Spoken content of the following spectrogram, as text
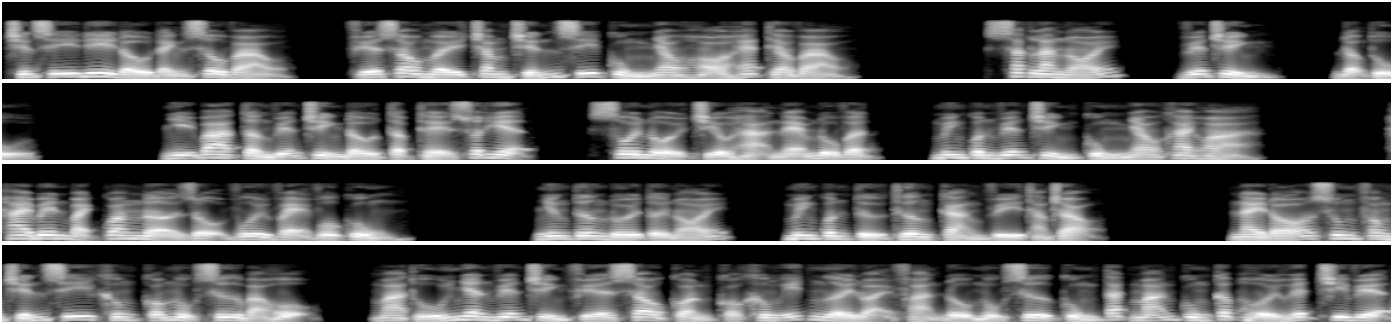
Chiến sĩ đi đầu đánh sâu vào, phía sau mấy trăm chiến sĩ cùng nhau hò hét theo vào. Sắc lang nói, viễn trình, động thủ. Nhị ba tầng viễn trình đầu tập thể xuất hiện, sôi nổi chiều hạ ném đồ vật, minh quân viễn trình cùng nhau khai hỏa. Hai bên bạch quang nở rộ vui vẻ vô cùng. Nhưng tương đối tới nói, minh quân tử thương càng vì thảm trọng. Này đó xung phong chiến sĩ không có mục sư bảo hộ, mà thú nhân viễn trình phía sau còn có không ít người loại phản đồ mục sư cùng tắt mãn cung cấp hồi huyết chi viện.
